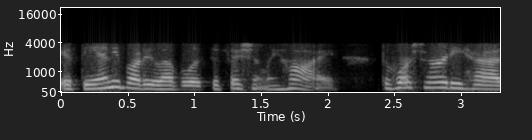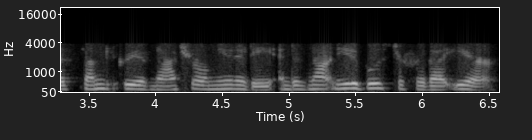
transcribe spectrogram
If the antibody level is sufficiently high, the horse already has some degree of natural immunity and does not need a booster for that year.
